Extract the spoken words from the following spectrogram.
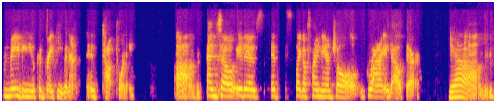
maybe you could break even at in top 20 um and so it is it's like a financial grind out there. Yeah. Um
